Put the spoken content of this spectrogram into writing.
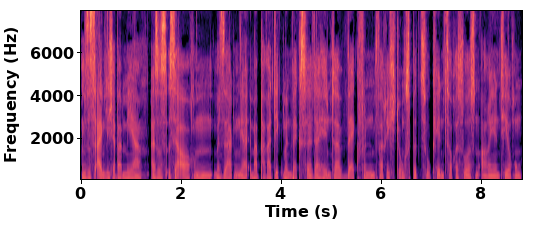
Und es ist eigentlich aber mehr. Also es ist ja auch ein, wir sagen ja immer Paradigmenwechsel dahinter, weg von Verrichtungsbezug hin zur Ressourcenorientierung.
